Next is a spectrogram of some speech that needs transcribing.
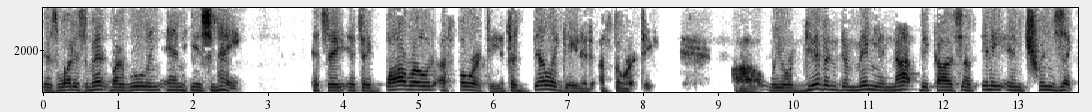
is what is meant by ruling in his name. It's a, it's a borrowed authority. It's a delegated authority. Uh, we were given dominion not because of any intrinsic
